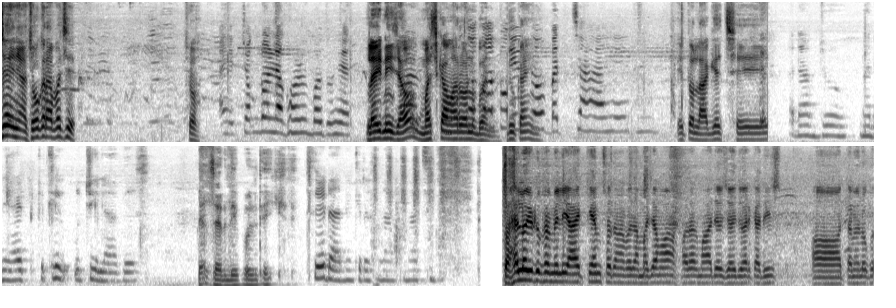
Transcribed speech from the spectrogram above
છે અહીંયા છોકરા પછી? જો. અહીં ચકડોળ ને ઘણું બધું હે લઈ નહીં જાઓ મચકા મારવાનું બંધ. કઈ. એ તો લાગે જ છે. અને આમ જો મારી હાઈટ કેટલી ઊંચી લાગે છે. શરદી ફૂલ થઈ ગઈ તો હેલો યુટ્યુબ ફેમિલી આ કેમ છો તમે બધા? મજામાં? હરર મહાદેવ જય દ્વારકાધીશ. તમે લોકો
